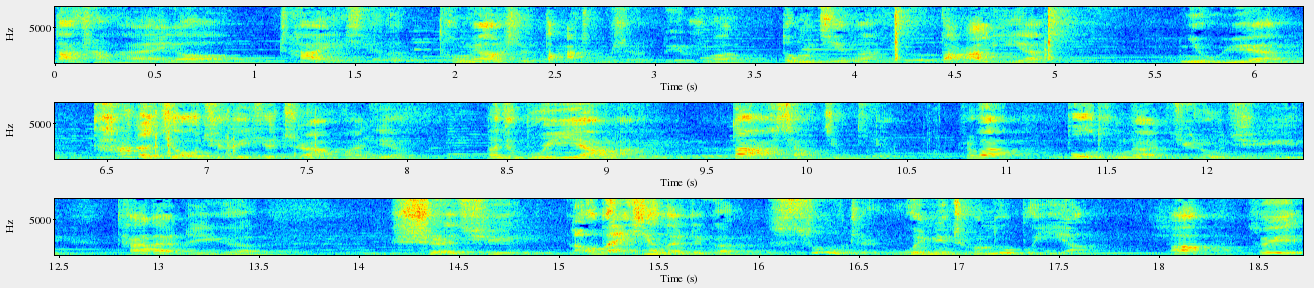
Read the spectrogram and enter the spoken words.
大上海要差一些了。同样是大城市，比如说东京啊、巴黎啊、纽约啊，它的郊区的一些治安环境那就不一样了，大相径庭，是吧？不同的居住区域，它的这个社区老百姓的这个素质、文明程度不一样啊，所以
